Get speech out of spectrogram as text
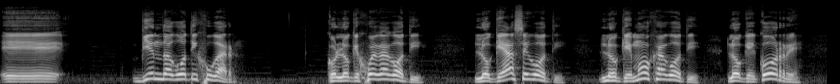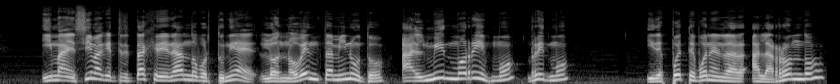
Eh, viendo a Goti jugar, con lo que juega Goti, lo que hace Goti, lo que moja Goti, lo que corre, y más encima que te está generando oportunidades los 90 minutos al mismo ritmo, ritmo y después te ponen a, la rondo,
